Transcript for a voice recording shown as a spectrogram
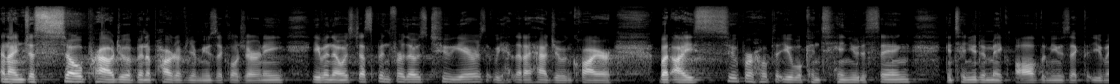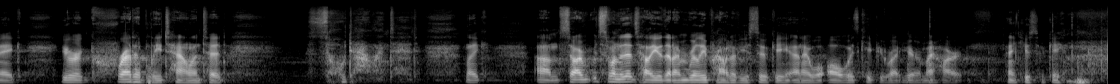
And I'm just so proud to have been a part of your musical journey, even though it's just been for those two years that, we, that I had you in choir. But I super hope that you will continue to sing, continue to make all the music that you make. You're incredibly talented, so talented. Like, um, so I just wanted to tell you that I'm really proud of you, Suki, and I will always keep you right here in my heart. Thank you, Suki.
